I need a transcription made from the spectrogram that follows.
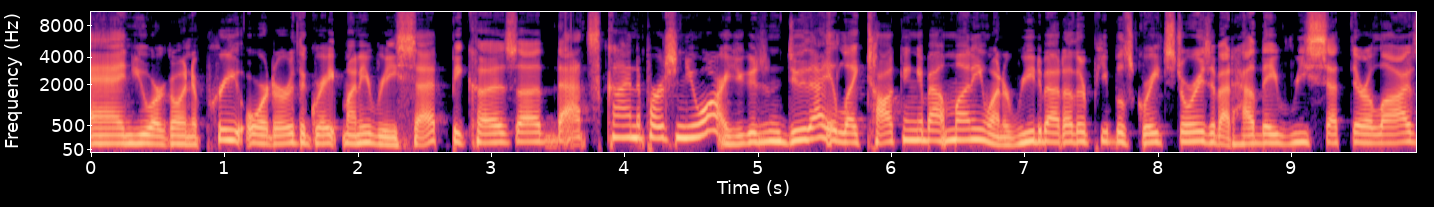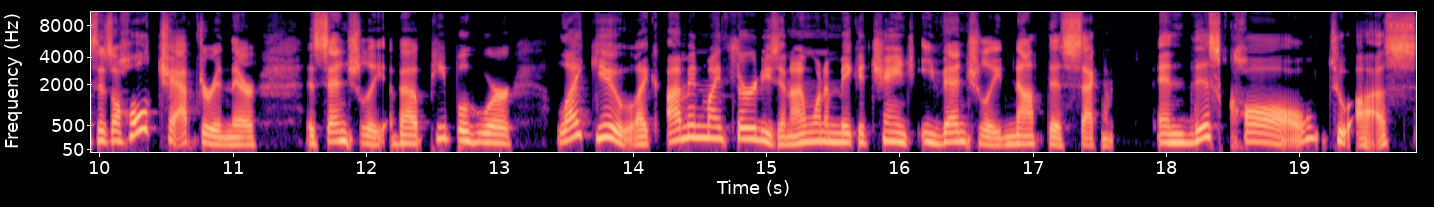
and you are going to pre order the Great Money Reset because uh, that's kind of person you are. You're going to do that. You like talking about money, you want to read about other people's great stories about how they reset their lives. There's a whole chapter in there essentially about people who are like you, like I'm in my 30s and I want to make a change eventually, not this second. And this call to us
